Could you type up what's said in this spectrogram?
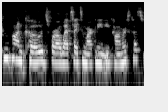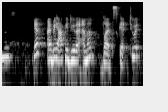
coupon codes for our websites and marketing e-commerce customers? Yeah, I'd be happy to do that, Emma. Let's get to it.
